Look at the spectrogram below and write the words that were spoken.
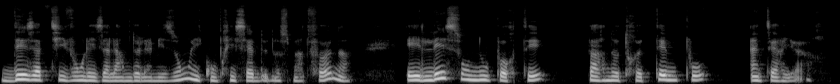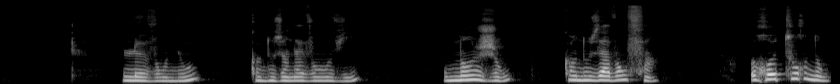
Désactivons les alarmes de la maison, y compris celles de nos smartphones, et laissons-nous porter par notre tempo intérieur. Levons-nous quand nous en avons envie, mangeons quand nous avons faim, retournons,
